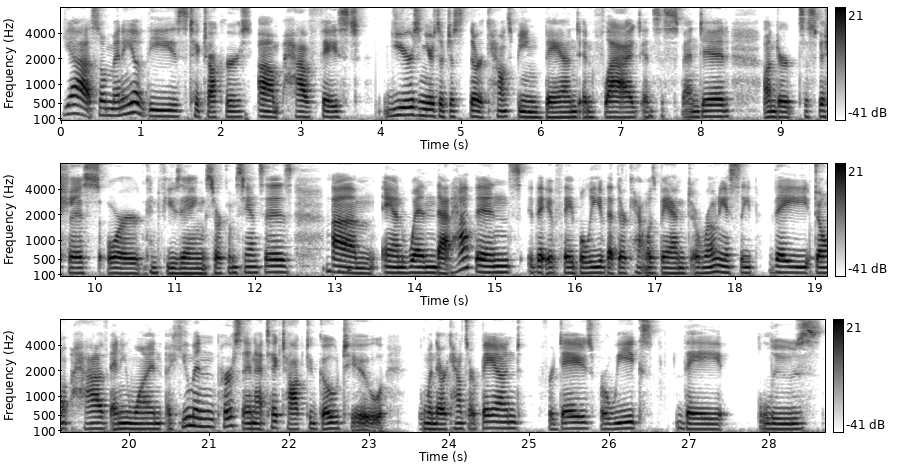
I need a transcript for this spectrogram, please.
Yeah, so many of these TikTokers um, have faced years and years of just their accounts being banned and flagged and suspended under suspicious or confusing circumstances. Mm-hmm. Um, and when that happens, if they believe that their account was banned erroneously, they don't have anyone, a human person at TikTok to go to. When their accounts are banned for days, for weeks, they lose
